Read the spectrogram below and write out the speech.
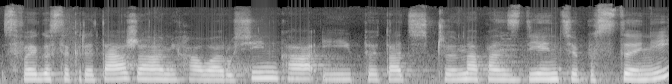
swojego sekretarza Michała Rusinka i pytać, czy ma pan zdjęcie pustyni,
